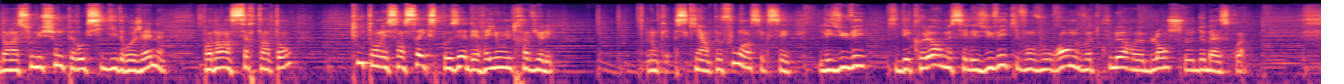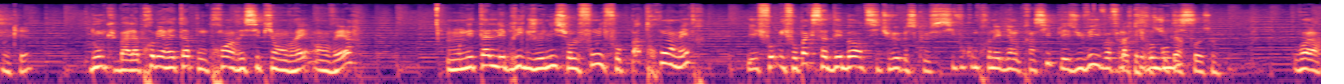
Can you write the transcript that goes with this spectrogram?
dans la solution de peroxyde d'hydrogène pendant un certain temps, tout en laissant ça exposé à des rayons ultraviolets. Donc, ce qui est un peu fou, hein, c'est que c'est les UV qui décolorent, mais c'est les UV qui vont vous rendre votre couleur euh, blanche de base, quoi. Ok. Donc bah, la première étape, on prend un récipient en, vrai, en verre, on étale les briques jaunies sur le fond, il faut pas trop en mettre, il faut, il faut pas que ça déborde si tu veux, parce que si vous comprenez bien le principe, les UV, il va falloir qu'ils rebondissent. Voilà.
